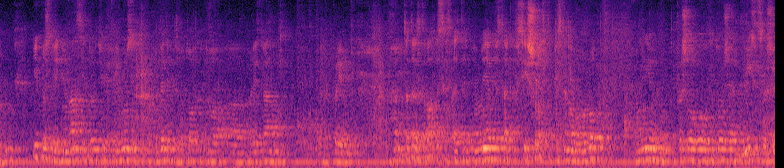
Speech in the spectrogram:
Мгм. І останнє, у нас йдуть і мусить підготовка до різдвяного періоду. Це так здавалося, знаєте, ми якось так всі шості після Нового року, а мені прийшло в голову, то вже Місяць лише.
